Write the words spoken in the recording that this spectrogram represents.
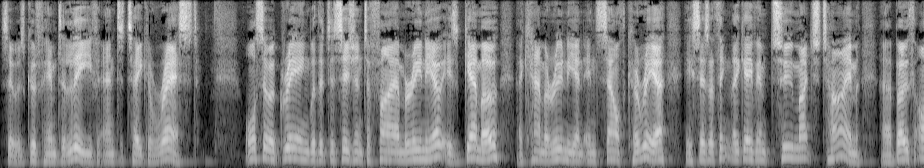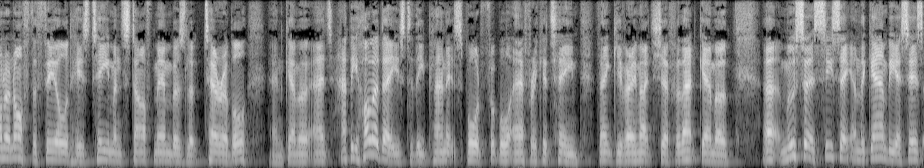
so it was good for him to leave and to take a rest. Also agreeing with the decision to fire Mourinho is Gemo, a Cameroonian in South Korea. He says, I think they gave him too much time. Uh, both on and off the field, his team and staff members look terrible. And Gemo adds, happy holidays to the Planet Sport Football Africa team. Thank you very much uh, for that, Gemo. Uh, Musa Sise and the Gambia says,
